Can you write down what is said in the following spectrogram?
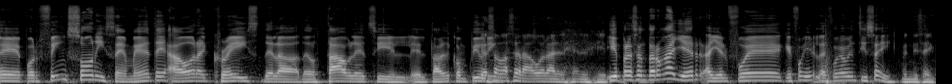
eh, por fin Sony se mete ahora el craze de, la, de los tablets y el, el tablet computing. Eso va a ser ahora el, el hit. Y presentaron ayer, ayer fue, ¿qué fue ayer? Fue el 26. 26.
